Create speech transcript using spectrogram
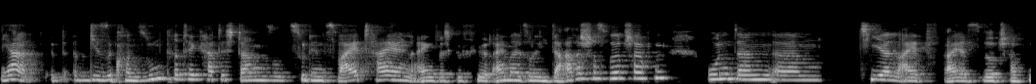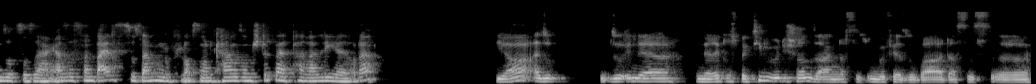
ja, diese Konsumkritik hatte ich dann so zu den zwei Teilen eigentlich geführt. Einmal solidarisches Wirtschaften und dann ähm, tierleidfreies Wirtschaften sozusagen. Also ist dann beides zusammengeflossen und kam so ein Stück weit parallel, oder? Ja, also so in der, in der Retrospektive würde ich schon sagen, dass das ungefähr so war, dass es, äh,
